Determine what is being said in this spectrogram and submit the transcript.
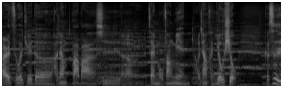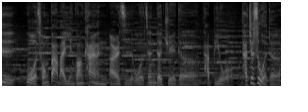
儿子会觉得好像爸爸是呃在某方面好像很优秀，可是我从爸爸的眼光看儿子，我真的觉得他比我，他就是我的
